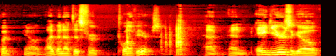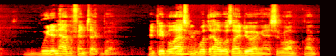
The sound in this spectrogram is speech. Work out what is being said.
But you know, I've been at this for 12 years. And, and 8 years ago we didn't have a fintech boom and people ask mm-hmm. me, what the hell was I doing? And I said, well, I'm, I'm,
